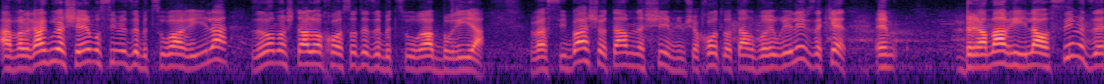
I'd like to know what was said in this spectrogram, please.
אבל רק בגלל שהם עושים את זה בצורה רעילה, זה לא אומר שאתה לא יכול לעשות את זה בצורה בריאה. והסיבה שאותן נשים נמשכות לאותם גברים רעילים זה כן, הם ברמה רעילה עושים את זה,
